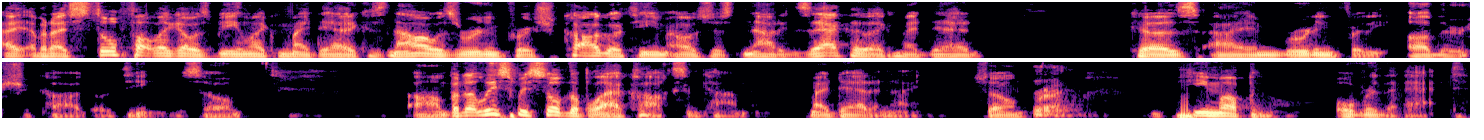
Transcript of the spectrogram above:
I, but I still felt like I was being like my dad because now I was rooting for a Chicago team. I was just not exactly like my dad because I am rooting for the other Chicago team. So, um, but at least we still have the Blackhawks in common, my dad and I. So right. team up over that.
